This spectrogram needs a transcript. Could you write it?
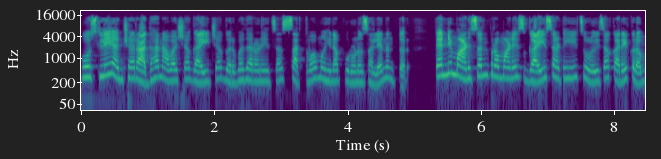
भोसले यांच्या राधा नावाच्या गायीच्या गर्भधारणेचा सातवा महिना पूर्ण झाल्यानंतर त्यांनी माणसांप्रमाणेच गायीसाठीही चोळीचा कार्यक्रम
